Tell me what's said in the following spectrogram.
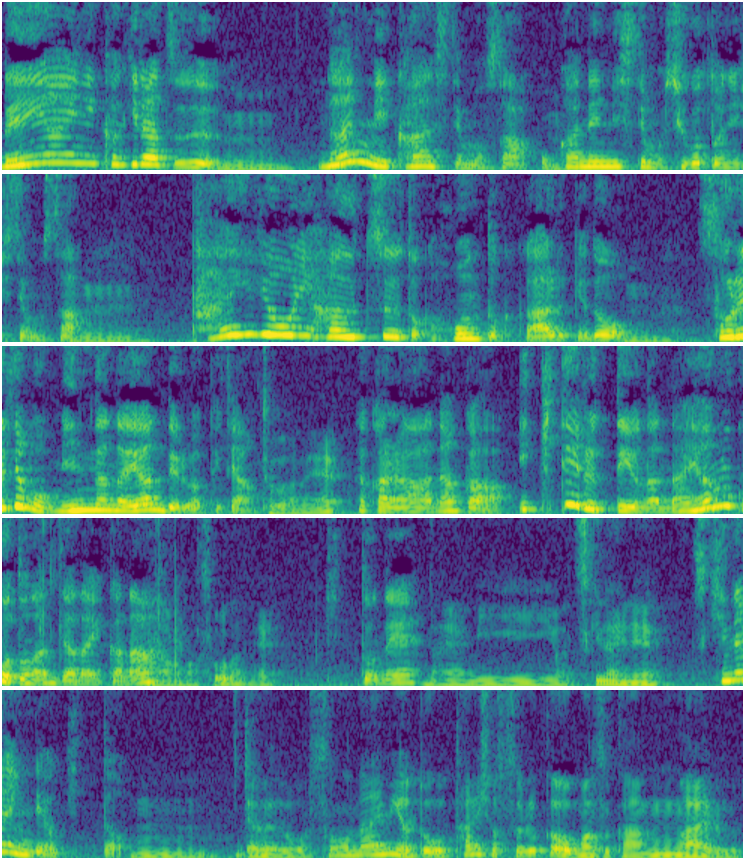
恋愛に限らうずん何に関してもさお金にしても仕事にしてもうさ、ん大量にハウツーとか本とかがあるけど、うん。それでもみんな悩んでるわけじゃん。そうだね。だからなんか生きてるっていうのは悩むことなんじゃないかな、まあまあそうだね。きっとね。悩みは尽きないね。尽きないんだよきっと。うん。だけどその悩みをどう対処するかをまず考える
